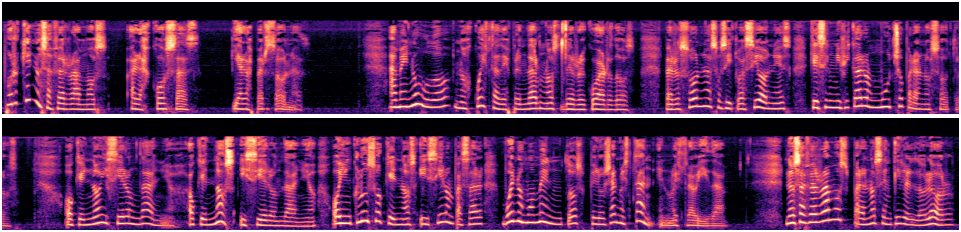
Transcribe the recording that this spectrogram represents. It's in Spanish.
¿por qué nos aferramos a las cosas y a las personas? A menudo nos cuesta desprendernos de recuerdos, personas o situaciones que significaron mucho para nosotros o que no hicieron daño, o que nos hicieron daño, o incluso que nos hicieron pasar buenos momentos, pero ya no están en nuestra vida. Nos aferramos para no sentir el dolor,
